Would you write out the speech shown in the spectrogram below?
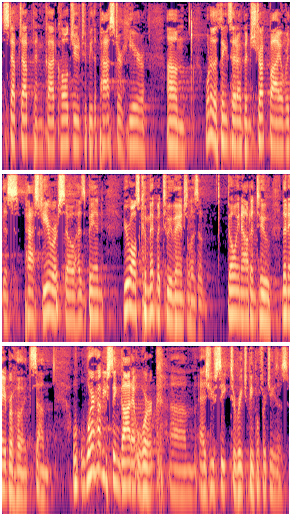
stepped up, and God called you to be the pastor here. Um, one of the things that I've been struck by over this past year or so has been your all's commitment to evangelism, going out into the neighborhoods. Um, where have you seen God at work um, as you seek to reach people for Jesus?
